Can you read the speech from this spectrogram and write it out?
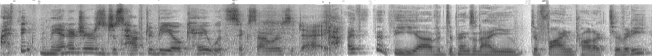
I think managers just have to be okay with six hours a day. I think that the uh, it depends on how you define productivity.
